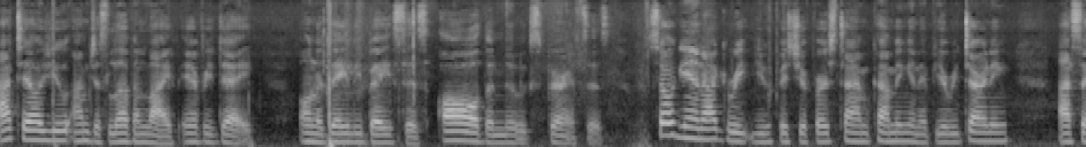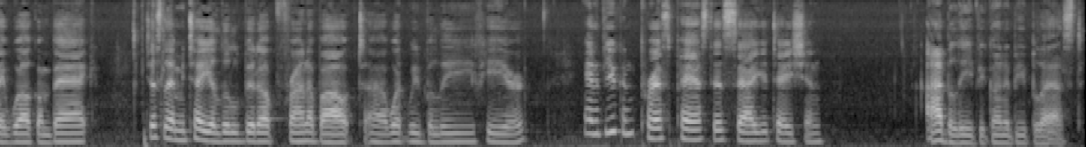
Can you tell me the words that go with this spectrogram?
I tell you, I'm just loving life every day on a daily basis, all the new experiences. So, again, I greet you if it's your first time coming, and if you're returning, I say welcome back. Just let me tell you a little bit up front about uh, what we believe here. And if you can press past this salutation, I believe you're going to be blessed.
